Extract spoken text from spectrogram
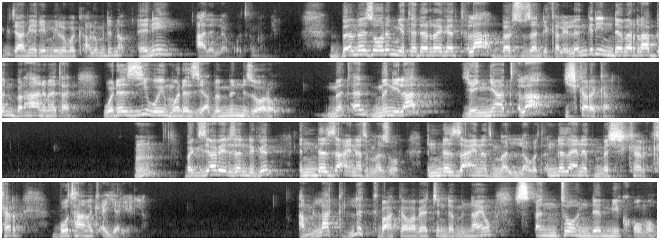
እግዚአብሔር የሚለው በቃሉ ምንድነው? እኔ አልለወጥም ነው በመዞርም የተደረገ ጥላ በእርሱ ዘንድ ከሌለ እንግዲህ እንደበራብን ብርሃን መጠን ወደዚህ ወይም ወደዚያ በምንዞረው መጠን ምን ይላል? የእኛ ጥላ ይሽከረከራል። በእግዚአብሔር ዘንድ ግን እንደዛ አይነት መዞር እንደዛ አይነት መለወጥ እንደዛ አይነት መሽከርከር ቦታ መቀየር የለም። አምላክ ልክ በአካባቢያችን እንደምናየው ጸንቶ እንደሚቆመው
